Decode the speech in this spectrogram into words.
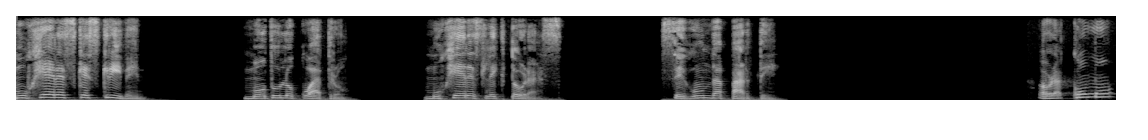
Mujeres que escriben. Módulo 4. Mujeres lectoras. Segunda parte. Ahora, ¿cómo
